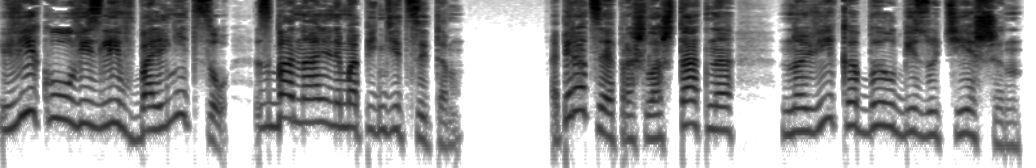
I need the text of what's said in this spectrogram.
Вику увезли в больницу с банальным аппендицитом. Операция прошла штатно, но Вика был безутешен,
